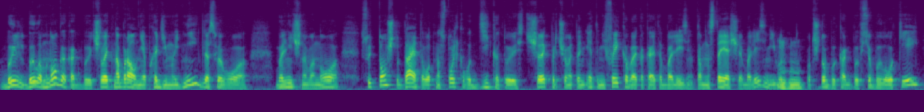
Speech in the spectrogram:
был, было много, как бы человек набрал необходимые дни для своего больничного, но суть в том, что да, это вот настолько вот дико, то есть человек, причем это, это не фейковая какая-то болезнь, там настоящая болезнь, и вот, угу. вот чтобы как бы все было окей,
